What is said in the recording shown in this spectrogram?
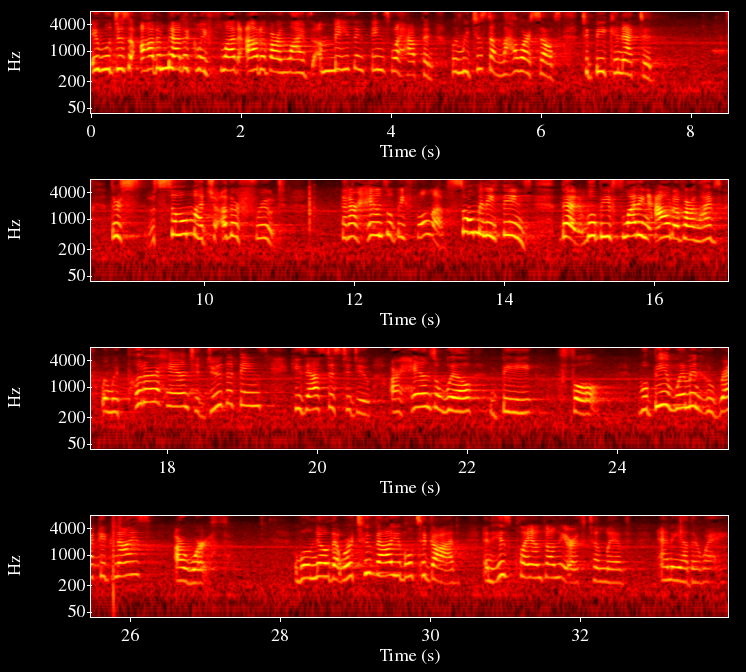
It will just automatically flood out of our lives. Amazing things will happen when we just allow ourselves to be connected. There's so much other fruit that our hands will be full of. So many things that will be flooding out of our lives when we put our hand to do the things He's asked us to do. Our hands will be full. We'll be women who recognize our worth. We'll know that we're too valuable to God and His plans on the earth to live any other way.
